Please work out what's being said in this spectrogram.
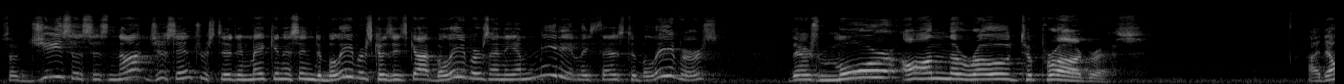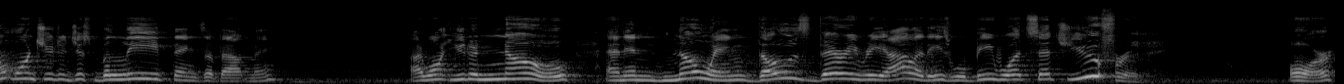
So Jesus is not just interested in making us into believers because he's got believers, and he immediately says to believers, there's more on the road to progress. I don't want you to just believe things about me. I want you to know, and in knowing, those very realities will be what sets you free or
